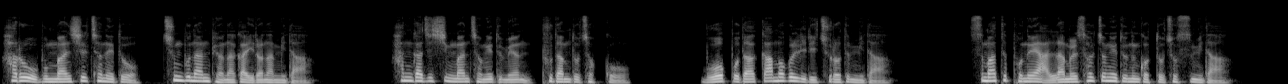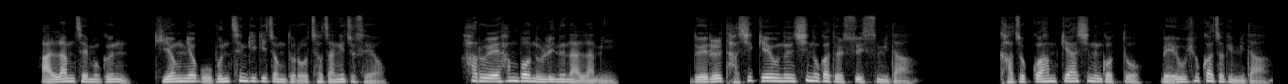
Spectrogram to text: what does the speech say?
하루 5분만 실천해도 충분한 변화가 일어납니다. 한 가지씩만 정해두면 부담도 적고 무엇보다 까먹을 일이 줄어듭니다. 스마트폰에 알람을 설정해 두는 것도 좋습니다. 알람 제목은 기억력 5분 챙기기 정도로 저장해 주세요. 하루에 한 번 울리는 알람이 뇌를 다시 깨우는 신호가 될 수 있습니다. 가족과 함께 하시는 것도 매우 효과적입니다.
